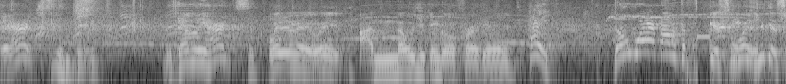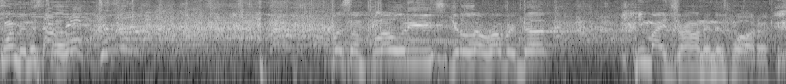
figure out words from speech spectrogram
It hurts. it definitely hurts. Wait a minute, wait. I know you can go further in. Hey, don't worry about what the f- You can swim, you can swim in this No, tub. man, just Put some floaties, get a little rubber duck. He might drown in this water. Did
